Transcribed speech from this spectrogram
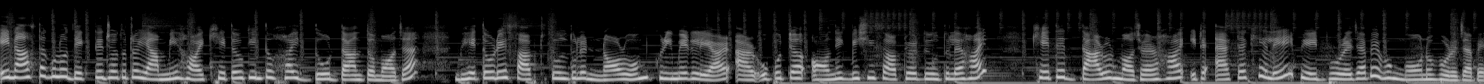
এই নাস্তাগুলো দেখতে যতটা ইয়াম্মি হয়, খেতেও কিন্তু হয় দুর্দান্ত মজা। ভেতরে সফট তুলতুলে নরম ক্রিমের লেয়ার আর উপরটা অনেক বেশি সফটওয়্যার তুলতুলে হয়। খেতে দারুণ মজার হয়। এটা একটা খেলেই পেট ভরে যাবে এবং মনও ভরে যাবে।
